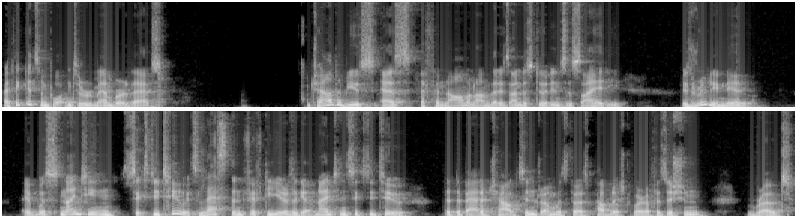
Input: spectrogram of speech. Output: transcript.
I think it's important to remember that child abuse as a phenomenon that is understood in society is really new. It was 1962, it's less than 50 years ago, 1962, that the battered child syndrome was first published, where a physician wrote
